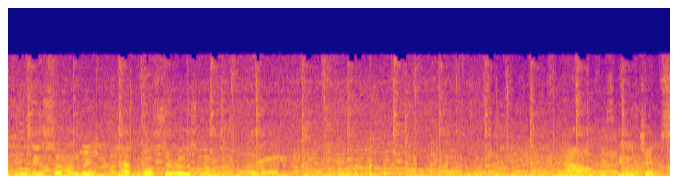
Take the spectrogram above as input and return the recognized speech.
How can you be so hungry? You had the whole cereal this morning. now he's eating chips.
